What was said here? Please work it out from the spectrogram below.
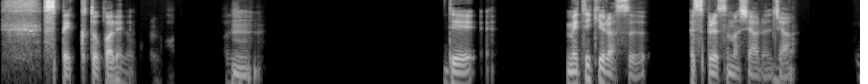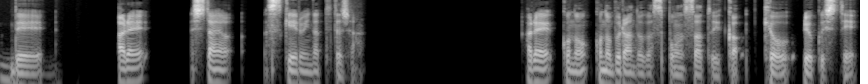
スペックとかで。これはうん。で、メティキュラスエスプレッソマシンあるじゃん。で、あれ、下スケールになってたじゃん。あれ、この、このブランドがスポンサーというか、協力して、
